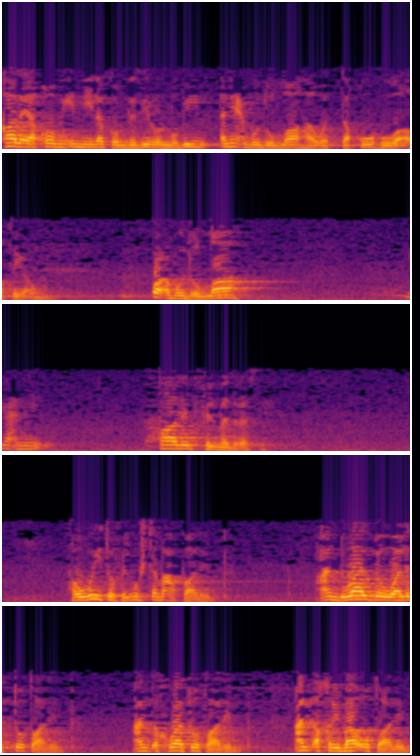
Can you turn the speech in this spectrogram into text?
قال يا قوم إني لكم نذير مبين أن اعبدوا الله واتقوه وأطيعون. اعبدوا الله يعني طالب في المدرسة. هويته في المجتمع طالب. عند والده ووالدته طالب. عند إخواته طالب. عند أقربائه طالب.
